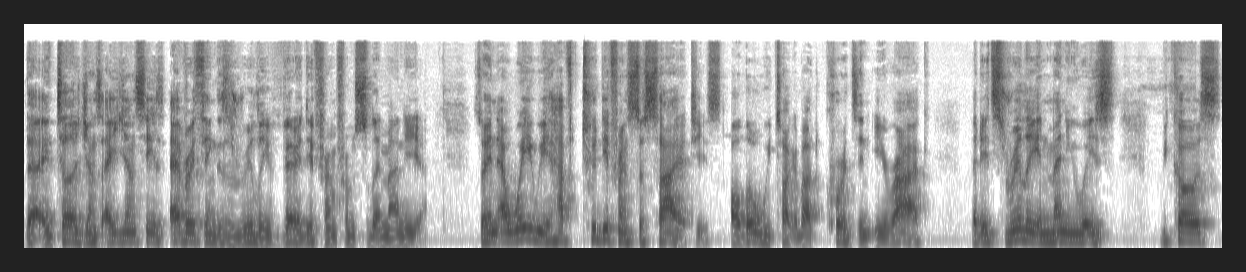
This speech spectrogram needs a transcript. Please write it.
the intelligence agencies, everything is really very different from Suleimania. So in a way, we have two different societies. Although we talk about Kurds in Iraq, but it's really in many ways because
